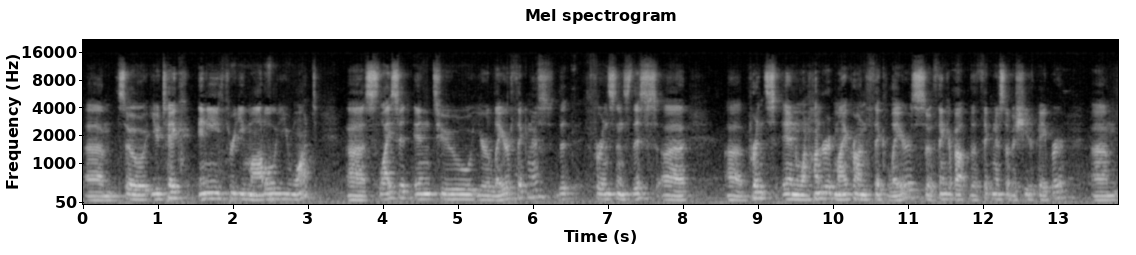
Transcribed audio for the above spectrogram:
Um, so you take any 3D model you want, uh, slice it into your layer thickness. For instance, this uh, uh, prints in 100 micron thick layers, so think about the thickness of a sheet of paper. Um,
